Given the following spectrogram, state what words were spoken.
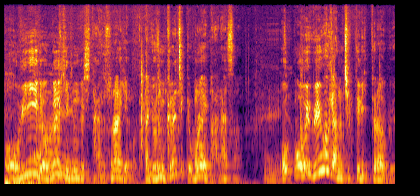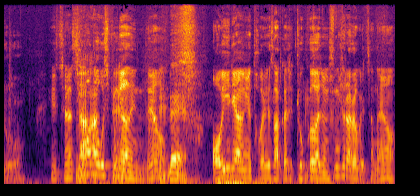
어, 어휘력을 기르는 것이 단순하게 뭐 아, 요즘 그런 책들이 워낙에 많아서 어, 어휘 외우게 하는 책들이 있더라고요. 제가 나- 질문하고 싶은 네. 게 하나 있는데요. 네. 네. 어휘량에 더해서 아까 제가 교과 과정 충실하라고 했잖아요.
